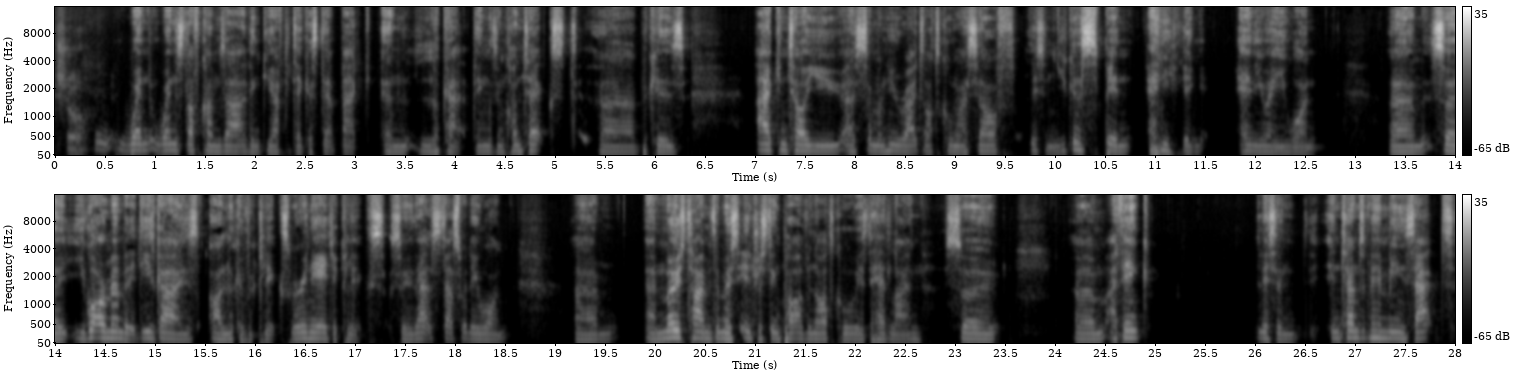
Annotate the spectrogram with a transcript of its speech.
Sure. when when stuff comes out, I think you have to take a step back and look at things in context uh, because I can tell you, as someone who writes article myself, listen, you can spin anything any way you want. Um, so you got to remember that these guys are looking for clicks. We're in the age of clicks, so that's that's what they want. Um, and most times, the most interesting part of an article is the headline. So um, I think, listen, in terms of him being sacked,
